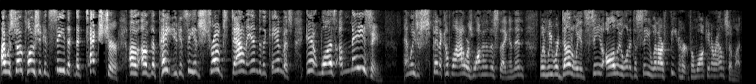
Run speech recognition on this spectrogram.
I was so close you could see the, the texture of, of the paint. You could see his strokes down into the canvas. It was amazing. And we spent a couple hours walking through this thing. And then when we were done, we had seen all we wanted to see when our feet hurt from walking around so much.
